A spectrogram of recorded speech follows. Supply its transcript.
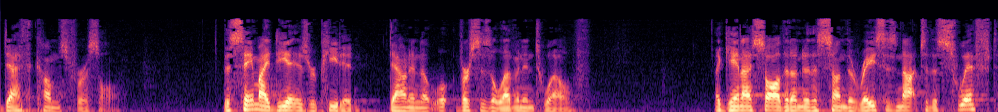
death comes for us all. The same idea is repeated down in verses 11 and 12. Again, I saw that under the sun the race is not to the swift,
